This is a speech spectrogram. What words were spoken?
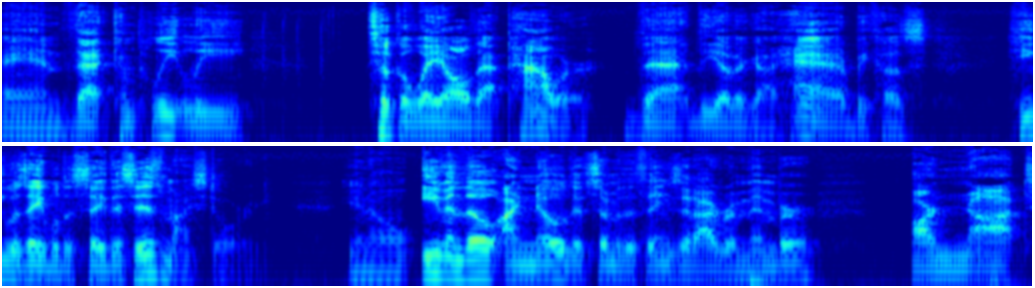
And that completely took away all that power that the other guy had because he was able to say, This is my story. You know, even though I know that some of the things that I remember are not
